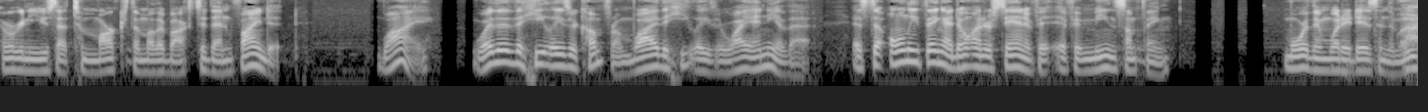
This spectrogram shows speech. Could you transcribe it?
and we're going to use that to mark the mother box to then find it. Why? Where did the heat laser come from? Why the heat laser? Why any of that? It's the only thing I don't understand if it if it means something more than what it is in the movie.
